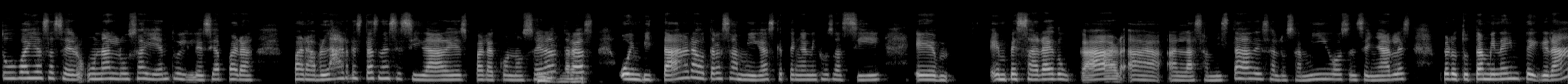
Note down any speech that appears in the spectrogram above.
tú vayas a hacer una luz ahí en tu iglesia para, para hablar de estas necesidades, para conocer a otras o invitar a otras amigas que tengan hijos así. Em, empezar a educar a, las amistades, a los amigos, enseñarles, pero tú también a integrar,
